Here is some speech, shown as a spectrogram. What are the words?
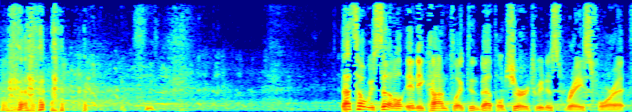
That's how we settle any conflict in Bethel Church. We just race for it.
